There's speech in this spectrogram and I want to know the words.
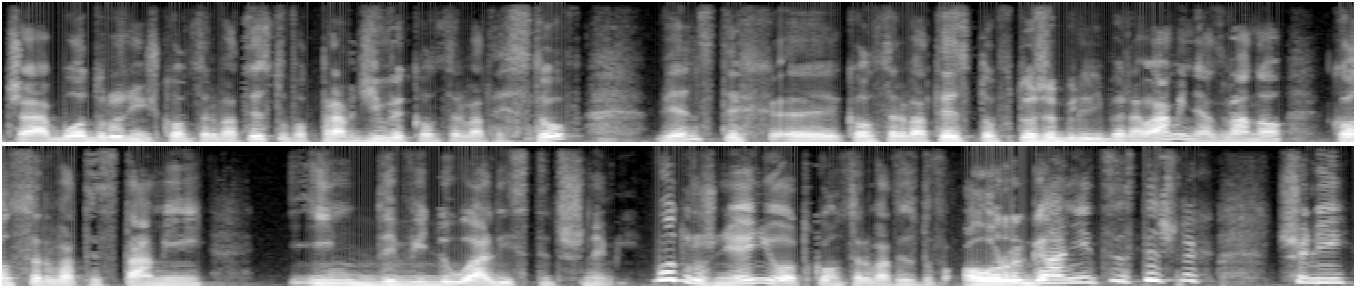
Trzeba było odróżnić konserwatystów od prawdziwych konserwatystów, więc tych y, konserwatystów, którzy byli liberałami, nazwano konserwatystami indywidualistycznymi, w odróżnieniu od konserwatystów organicystycznych, czyli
